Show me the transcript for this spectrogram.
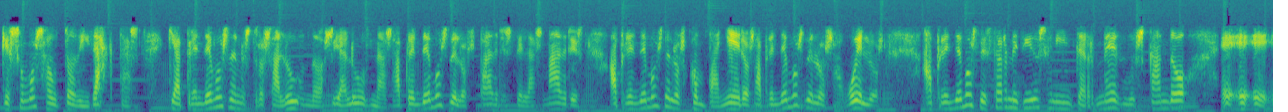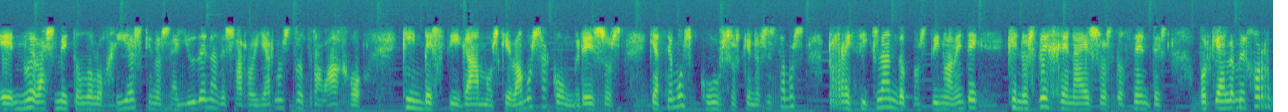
que somos autodidactas, que aprendemos de nuestros alumnos y alumnas, aprendemos de los padres, de las madres, aprendemos de los compañeros, aprendemos de los abuelos, aprendemos de estar metidos en Internet buscando eh, eh, eh, nuevas metodologías que nos ayuden a desarrollar nuestro trabajo, que investigamos que vamos a congresos, que hacemos cursos, que nos estamos reciclando continuamente, que nos dejen a esos docentes, porque a lo mejor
